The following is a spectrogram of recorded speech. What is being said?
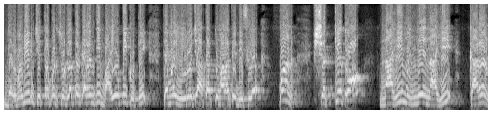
धर्मवीर चित्रपट सोडला तर कारण ती बायोपिक होती. त्यामुळे हिरोच्या हातात तुम्हाला ते दिसलं. पण शक्यतो नाही म्हणजे नाही. कारण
